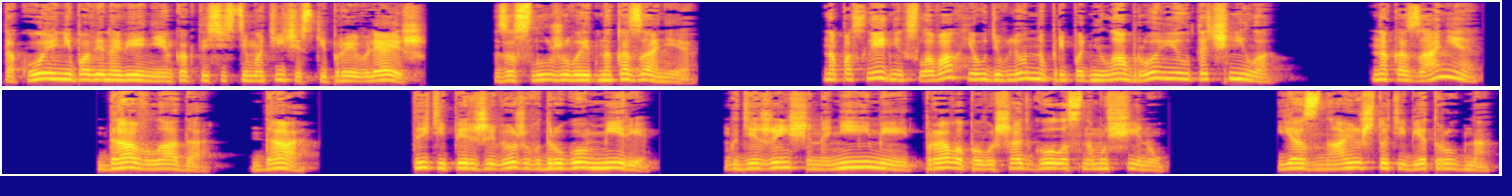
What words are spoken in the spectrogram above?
Такое неповиновение, как ты систематически проявляешь, заслуживает наказания. На последних словах я удивленно приподняла брови и уточнила. Наказание? Да, Влада, да. Ты теперь живешь в другом мире, где женщина не имеет права повышать голос на мужчину. Я знаю, что тебе трудно.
